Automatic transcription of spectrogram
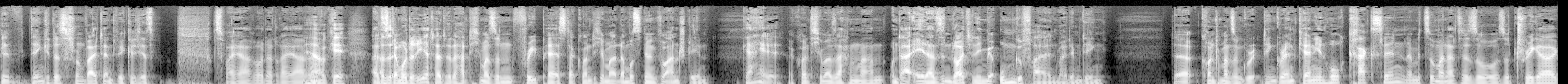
denke, das ist schon weiterentwickelt. Jetzt pff, zwei Jahre oder drei Jahre. Ja, okay. Als Also, ich da moderiert hatte, da hatte ich immer so einen Free Pass, da konnte ich immer, da musste ich nirgendwo anstehen. geil. Da konnte ich immer Sachen machen. Und da, ey, da sind Leute, die mir umgefallen bei dem Ding. Da konnte man so den Grand Canyon hochkraxeln, ne, mit so, man hatte so, so Trigger,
